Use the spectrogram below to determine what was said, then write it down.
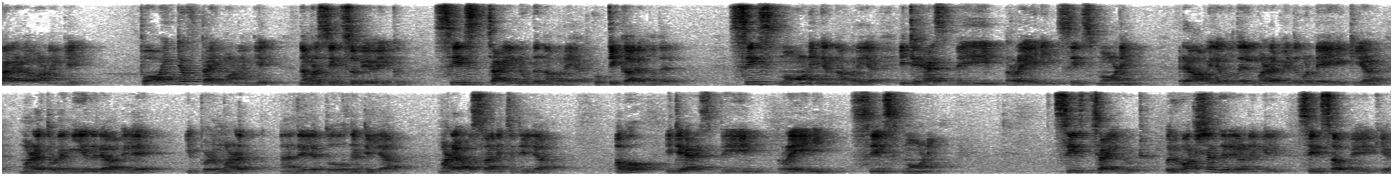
കാലയളവാണെങ്കിൽ പോയിന്റ് ഓഫ് ടൈം ആണെങ്കിൽ നമ്മൾ സിൻസ് ഉപയോഗിക്കും. സിൻസ് ചൈൽഡ്ഹുഡ് എന്നാ പറയുക കുട്ടിക്കാലം മുതൽ. സിൻസ് മോർണിംഗ് എന്നാ പറയുക it has been raining since morning രാവിലെ മുതൽ മഴ പെയ്തുകൊണ്ടേയിരിക്കുകയാണ്. മഴ തുടങ്ങിയത് രാവിലെ ഇപ്പോഴും മഴ അതിലെ തോർന്നിട്ടില്ല. മഴ അവസാനിച്ചിട്ടില്ല. അപ്പോൾ it has been raining since morning since childhood ഒരു വർഷം തരികയാണെങ്കിൽ സിൻസ് ഉപയോഗിക്കുക.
